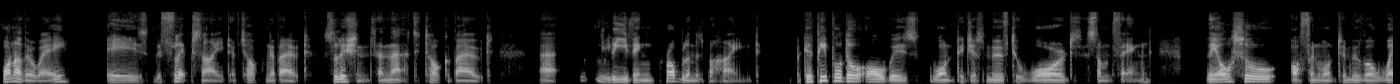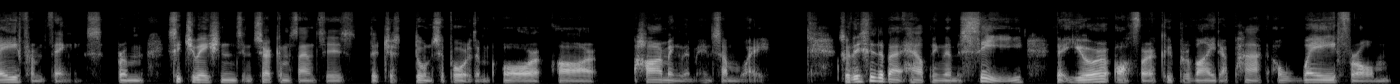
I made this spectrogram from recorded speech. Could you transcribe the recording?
One other way is the flip side of talking about solutions, and that's to talk about uh, leaving problems behind. Because people don't always want to just move towards something. They also often want to move away from things, from situations and circumstances that just don't support them or are harming them in some way. So this is about helping them see that your offer could provide a path away from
